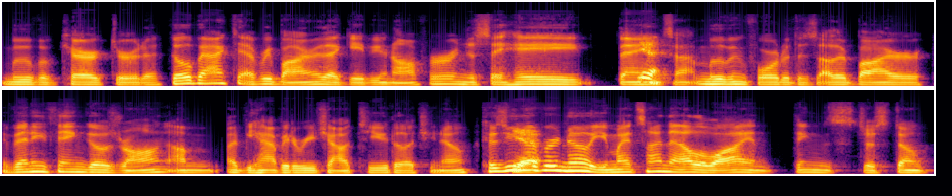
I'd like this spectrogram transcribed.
move of character to go back to every buyer that gave you an offer and just say, hey, thanks. I'm moving forward with this other buyer. If anything goes wrong, I'm I'd be happy to reach out to you to let you know. Because you Yeah. never know. You might sign the LOI and things just don't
